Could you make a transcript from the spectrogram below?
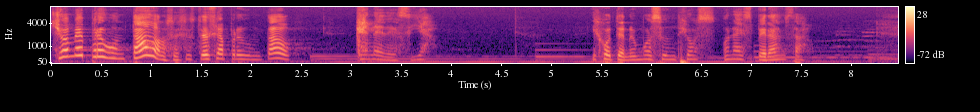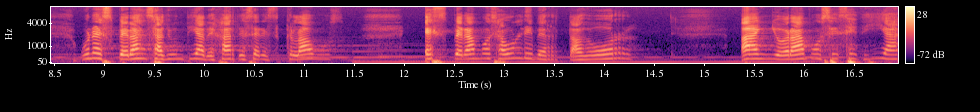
Yo me he preguntado, no sé si usted se ha preguntado, ¿qué le decía? Hijo, tenemos un Dios, una esperanza. Una esperanza de un día dejar de ser esclavos. Esperamos a un libertador. Añoramos ese día.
